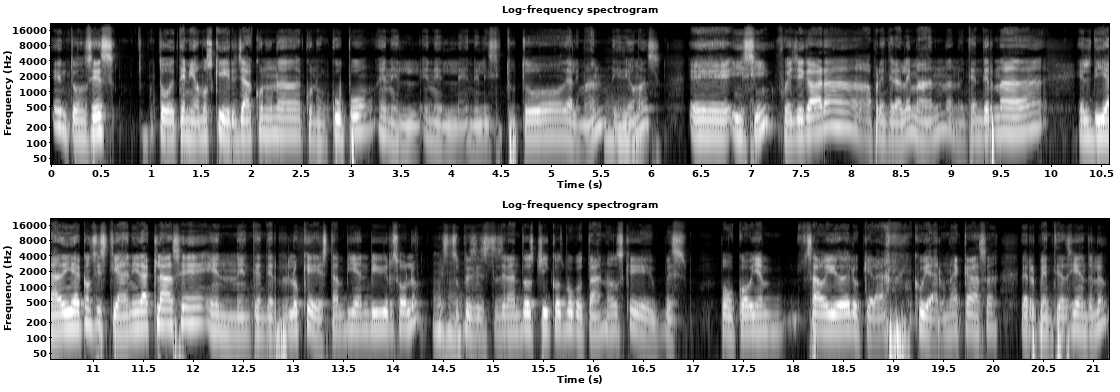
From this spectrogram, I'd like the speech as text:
Entonces, todo, teníamos que ir ya con, una, con un cupo en el, en el, en el Instituto de Alemán, de Idiomas. Eh, y sí, fue llegar a aprender alemán, a no entender nada. El día a día consistía en ir a clase, en entender lo que es también vivir solo. estos, pues, estos eran dos chicos bogotanos que pues, poco habían sabido de lo que era cuidar una casa, de repente haciéndolo.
